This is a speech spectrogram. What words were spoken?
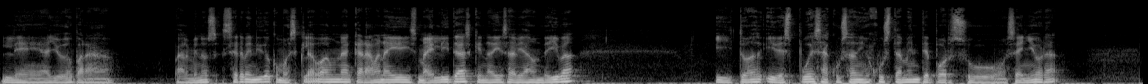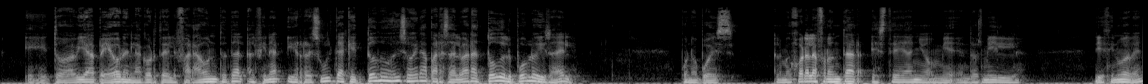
le ayudó para, al menos ser vendido como esclavo a una caravana de ismaelitas que nadie sabía dónde iba. Y, y después acusado injustamente por su señora, eh, todavía peor en la corte del faraón, total, al final, y resulta que todo eso era para salvar a todo el pueblo de Israel. Bueno, pues a lo mejor al afrontar este año en 2019,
